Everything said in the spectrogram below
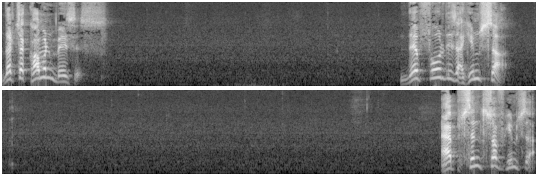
That's a common basis. Therefore, this ahimsa absence of himsa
